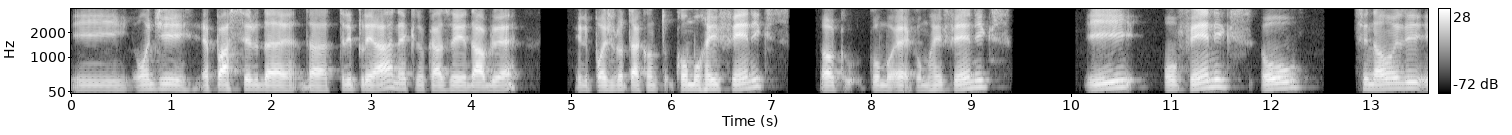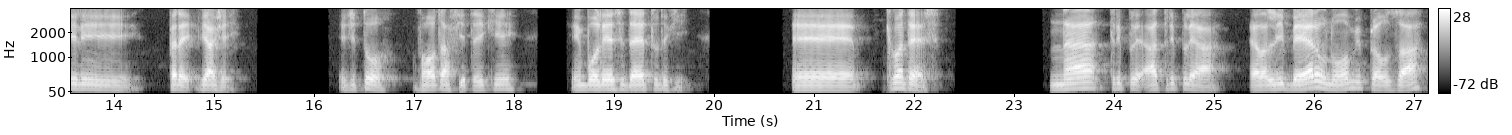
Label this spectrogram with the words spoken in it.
e onde é parceiro da, da AAA, né? Que no caso é a EWE, ele pode lutar como Rei Fênix, como, é, como Rei Fênix, e ou Fênix, ou senão ele. ele... Peraí, viajei. Editor, volta a fita aí que embolei as ideias tudo aqui. É... O que acontece? Na AAA, a AAA, ela libera o nome para usar,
